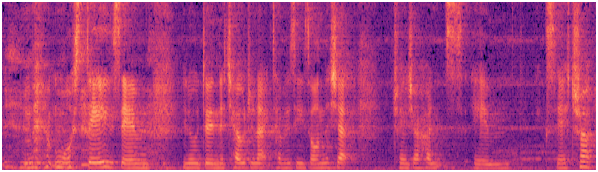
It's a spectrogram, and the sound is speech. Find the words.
most days. Um, you know, doing the children activities on the ship, treasure hunts, um, etc.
